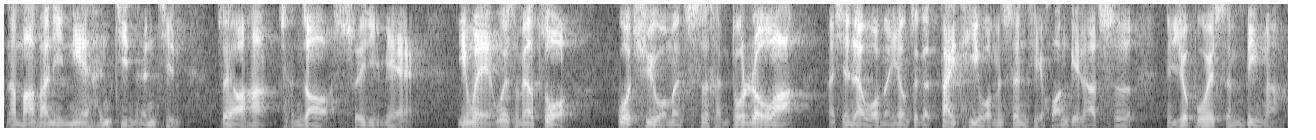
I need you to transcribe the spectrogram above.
那麻烦你捏很紧很紧，最好它沉到水里面。因为为什么要做？过去我们吃很多肉啊，那现在我们用这个代替我们身体还给他吃，你就不会生病啊！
